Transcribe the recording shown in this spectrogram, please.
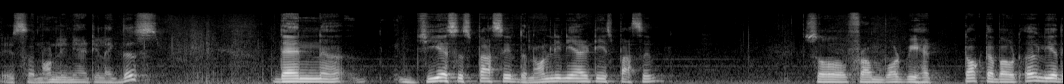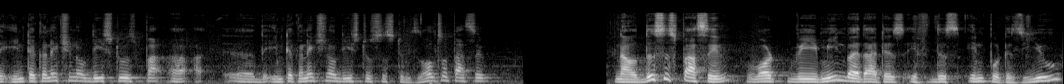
it's a nonlinearity like this then uh, gs is passive the nonlinearity is passive. So from what we had talked about earlier the interconnection of these two uh, uh, the interconnection of these two systems is also passive. Now this is passive. What we mean by that is if this input is u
